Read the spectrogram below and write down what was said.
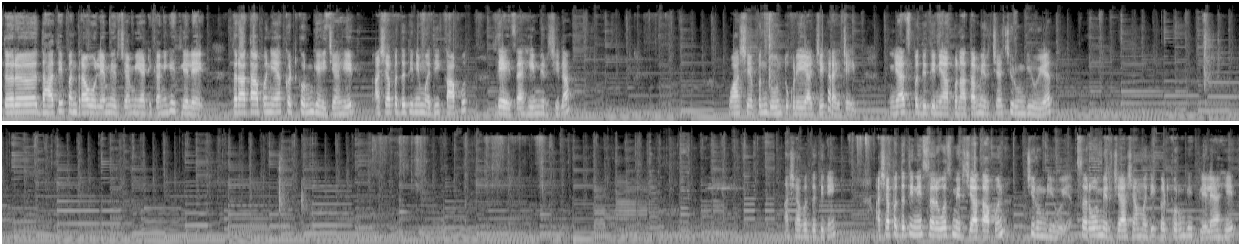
तर दहा ते पंधरा ओल्या मिरच्या मी या ठिकाणी घेतलेल्या आहेत. तर आता आपण या कट करून घ्यायच्या आहेत. अशा पद्धतीने मधी काप द्यायचा आहे मिरचीला. व असे आपण दोन तुकडे याचे करायचे आहेत. याच पद्धतीने आपण आता मिरच्या चिरून घेऊयात. अशा पद्धतीने. अशा पद्धतीने सर्वच मिरच्या आता आपण चिरून घेऊयात. सर्व मिरच्या अशा मध्ये कट करून घेतलेल्या आहेत.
